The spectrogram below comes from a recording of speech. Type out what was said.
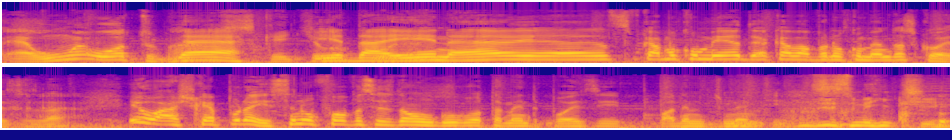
É um é outro. É, Mas que- que e daí, né, eles ficavam com medo e acabavam não comendo as coisas, né? Eu acho que é por aí. Se não for, vocês dão um Google também depois e podem me desmentir. Desmentir.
